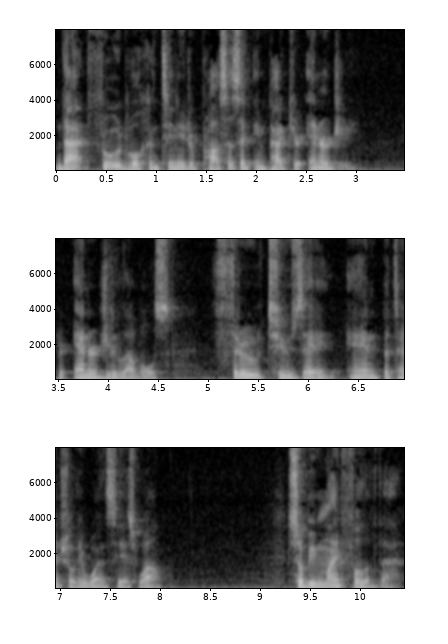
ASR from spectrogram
That food will continue to process and impact your energy, your energy levels through Tuesday and potentially Wednesday as well. So be mindful of that,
